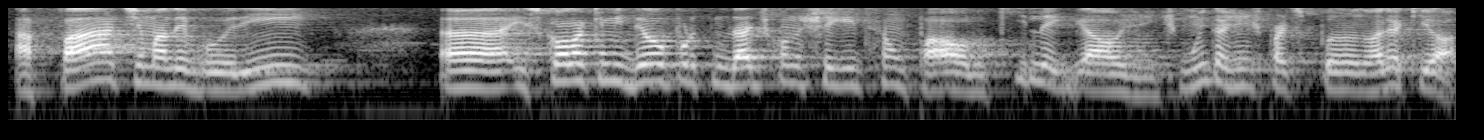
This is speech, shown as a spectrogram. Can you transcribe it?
A Fátima Levorim, escola que me deu a oportunidade quando cheguei de São Paulo. Que legal, gente. Muita gente participando. Olha aqui, ó.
